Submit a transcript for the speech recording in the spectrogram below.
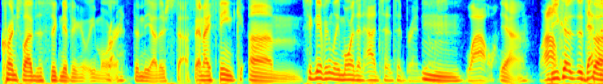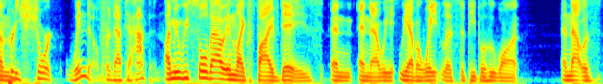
CrunchLabs is significantly more than the other stuff, and I think, um, Significantly more than AdSense and brand deals. Wow. yeah, Wow. because it's That's um, a pretty short window for that to happen. I mean, we sold out in like five days, and and now we we have a wait list of people who want, and that was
